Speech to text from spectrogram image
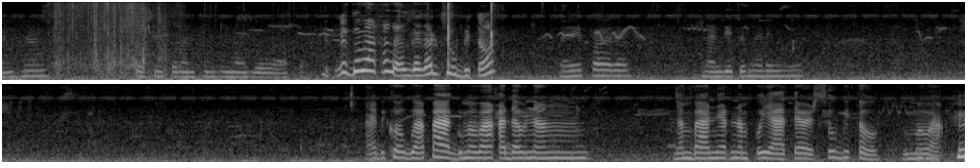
Ha. Susin ko lang itong ginagawa ko. Nagawa ka agad subito? Eh, para nandito na rin yun. Sabi ko, gwapa, gumawa ka daw ng ng banner ng puyater. Subito, gumawa.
